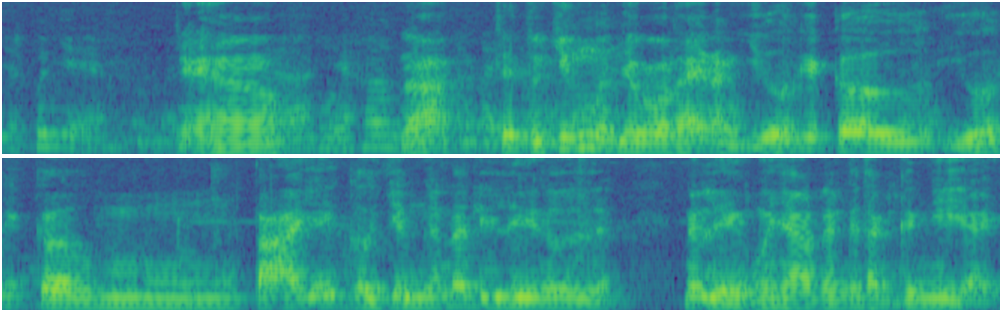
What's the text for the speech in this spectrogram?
dạ nhẹ nhẹ không? Dạ nhẹ hơn. Đó thì tôi chứng minh cho cô thấy rằng giữa cái cơ giữa cái cơ tay với cơ chân nó đi liền nó liền với nhau trên cái thần kinh như vậy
